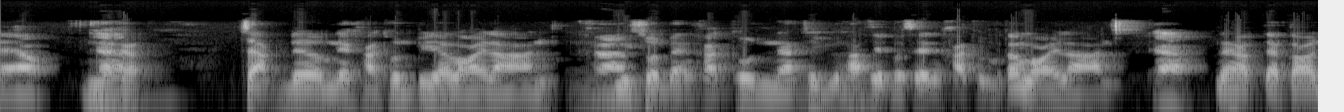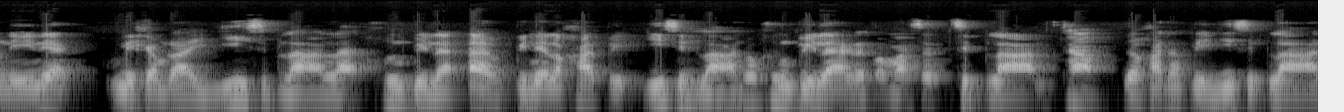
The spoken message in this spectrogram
แล้วนะครับจากเดิมเนี่ยขาดทุนปีละร้อยล้านครับมีส่วนแบ่งขาดทุนนะถึงอยู่ห้าสิบเปอร์เซ็นต์ขาดทุนตั้งร้อยล้านครับนะครับแต่ตอนนี้เนี่ยมีกำไร20ล้านแล้วครึ่งปีแรกเออปีนี้เราคาดไป20ล้านเพราะครึ่งปีแรกเนี่ยประมาณสัก10ล้านครับเราคาดทั้งปี20ล้าน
